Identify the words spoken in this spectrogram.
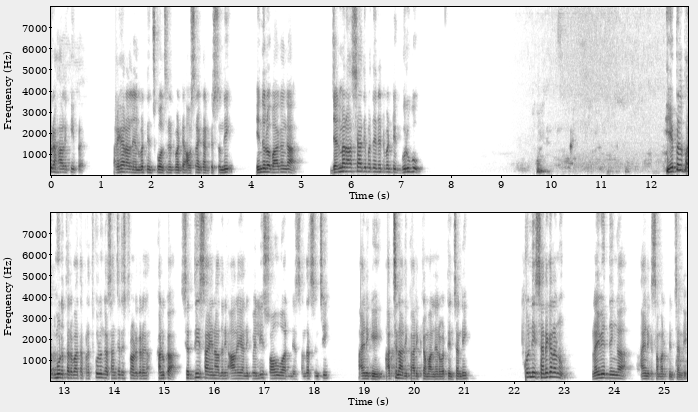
గ్రహాలకి పరిహారాలను పరిహారాలు నిర్వర్తించుకోవాల్సినటువంటి అవసరం కనిపిస్తుంది. ఇందులో భాగంగా జన్మరాశ్యాధిపతి అయినటువంటి గురువు ఏప్రిల్ పదమూడు తర్వాత ప్రతికూలంగా సంచరిస్తున్నాడు కనుక కనుక సిద్ధి సాయినాథుని ఆలయానికి వెళ్ళి స్వామివారిని సందర్శించి ఆయనకి అర్చనాది కార్యక్రమాలు నిర్వర్తించండి. కొన్ని శనగలను నైవేద్యంగా ఆయనకి సమర్పించండి.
